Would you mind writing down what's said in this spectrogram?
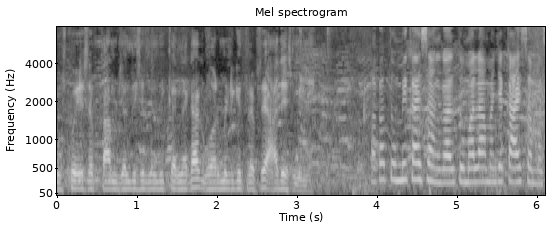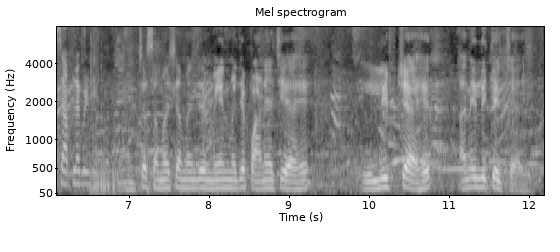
उसको ये सब काम जल्दी से जल्दी करने का गवर्नमेंट की तरफ़ से आदेश मिले। काका तुम्ही काय सांगाल? तुम्हाला म्हणजे काय समस्या आपल्या बिल्डिंगमध्ये आमच्या समस्या म्हणजे मेन म्हणजे पाण्याची आहे लिफ्टच्या आहेत आणि लिकेजच्या आहेत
